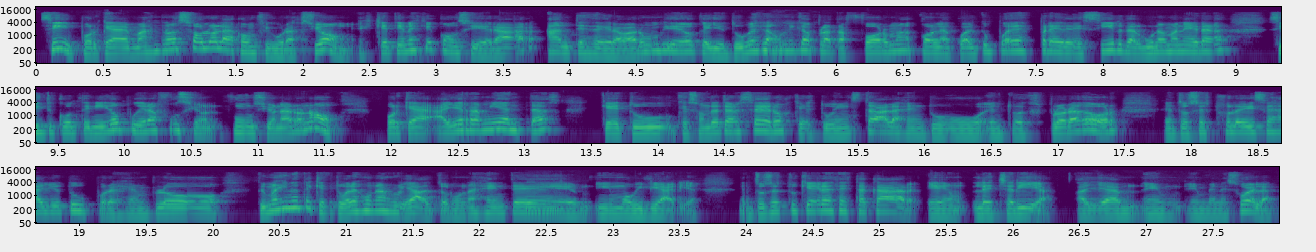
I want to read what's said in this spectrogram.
Sí, porque además no es solo la configuración, es que tienes que considerar antes de grabar un video que YouTube es la única plataforma con la cual tú puedes predecir de alguna manera si tu contenido pudiera funcionar o no, porque hay herramientas que, tú, que son de terceros, que tú instalas en tu, en tu explorador. Entonces tú le dices a YouTube, por ejemplo, tú imagínate que tú eres una realtor, una agente inmobiliaria. Entonces tú quieres destacar en lechería allá en, en Venezuela.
